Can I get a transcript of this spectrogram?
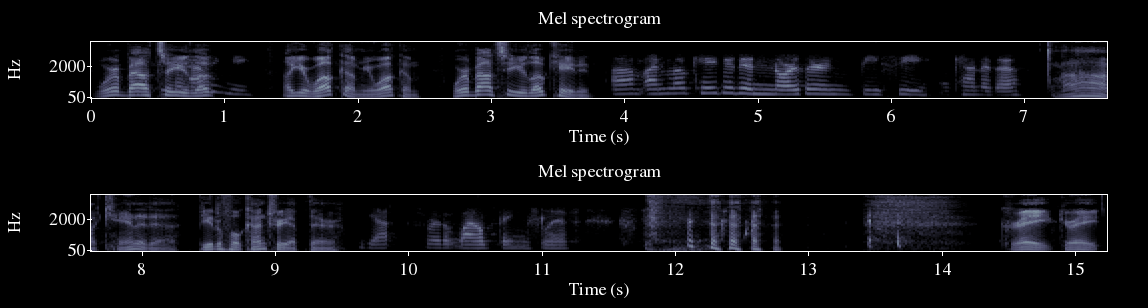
Whereabouts Thank are you you for lo- having me. Oh, you're welcome. You're welcome. Whereabouts are you located? Um, I'm located in northern BC in Canada. Ah, Canada. Beautiful country up there. Yeah, it's where the wild things live. great, great.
